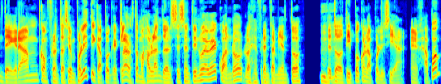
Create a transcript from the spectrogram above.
de gran confrontación política, porque claro, estamos hablando del 69 cuando los enfrentamientos de todo tipo con la policía en Japón.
